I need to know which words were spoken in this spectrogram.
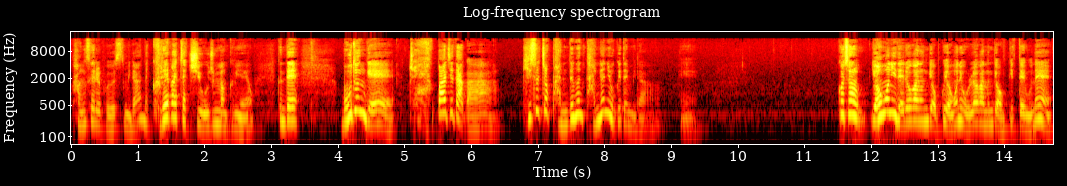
강세를 보였습니다. 근데 그래봤자 쥐 오줌만큼이에요. 근데 모든 게 쫙 빠지다가 기술적 반등은 당연히 오게 됩니다. 예. 그것처럼 영원히 내려가는 게 없고 영원히 올라가는 게 없기 때문에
